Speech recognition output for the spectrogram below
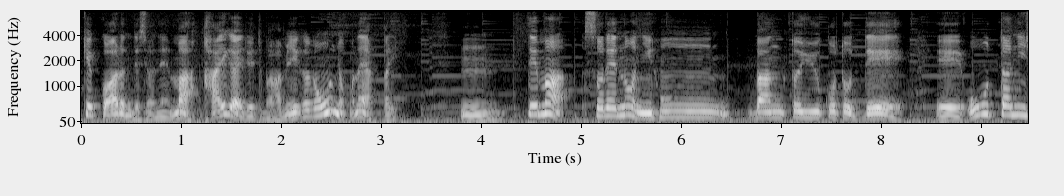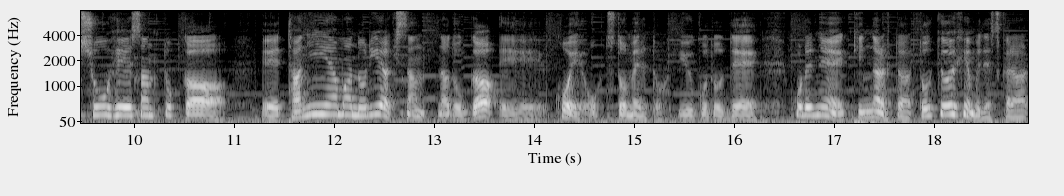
結構あるんですよね。まあ海外で言ってもアメリカが多いのかなやっぱり。うん、でまあそれの日本版ということで、えー、大谷翔平さんとか、えー、谷山紀明さんなどが、えー、声を務めるということでこれね気になる人は東京 FM ですから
